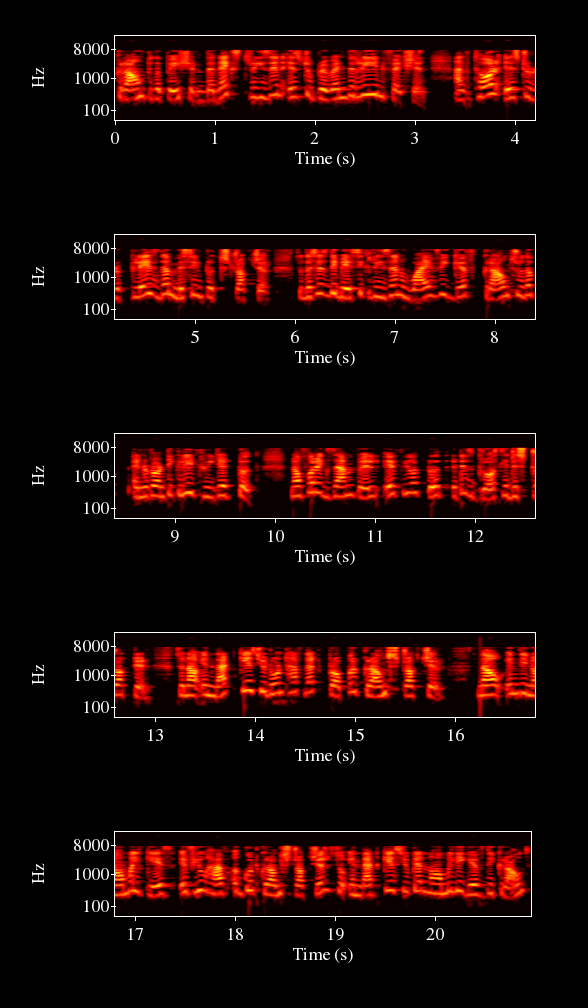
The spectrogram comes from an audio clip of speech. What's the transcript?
crown to the patient. The next reason is to prevent the reinfection. And the third is to replace the missing tooth structure. So this is the basic reason why we give crowns to the endodontically treated tooth. Now, for example, if your tooth it is grossly destructed, so now in that case you don't have that proper crown structure. Now, in the normal case, if you have a good crown structure, so in that case you can normally give the crowns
